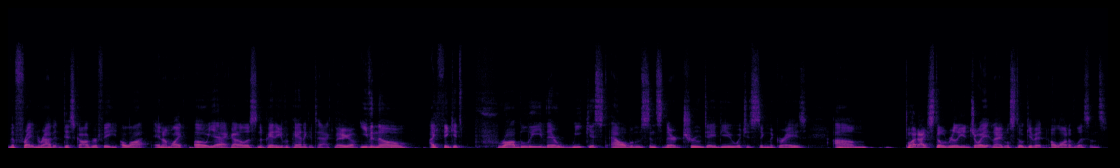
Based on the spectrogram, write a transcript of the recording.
the Frightened Rabbit discography a lot, and I'm like, oh yeah, I gotta listen to Painting of a Panic Attack. There you go. Even though I think it's probably their weakest album since their true debut, which is Sing the Greys. Um, but I still really enjoy it, and I will still give it a lot of listens.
